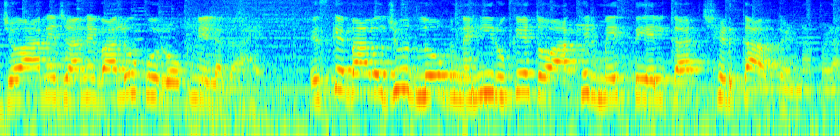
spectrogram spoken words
जो आने जाने वालों को रोकने लगा है। इसके बावजूद लोग नहीं रुके तो आखिर में तेल का छिड़काव करना पड़ा।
